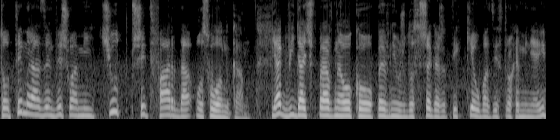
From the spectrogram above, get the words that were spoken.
to tym razem wyszła mi ciut przytwarda osłonka. Jak widać, wprawne oko pewnie już dostrzega, że tych kiełbas jest trochę mniej.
